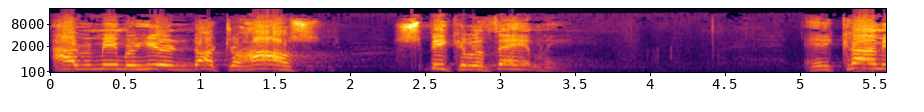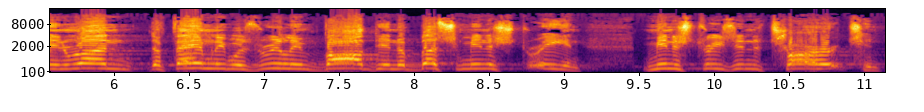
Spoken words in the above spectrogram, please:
I remember hearing Dr. House speak of a family. And he come and run, the family was really involved in a bus ministry and ministries in the church. And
